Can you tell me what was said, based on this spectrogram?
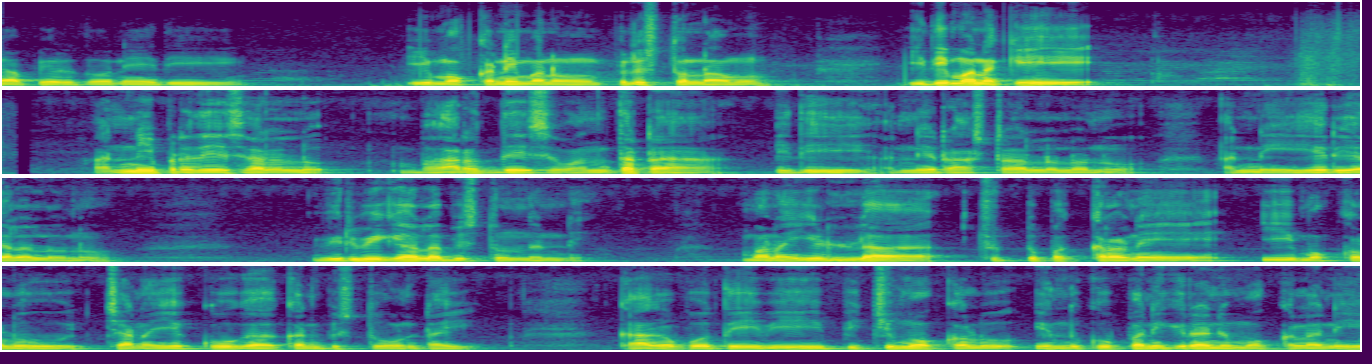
ఆ పేరుతోనే ఇది ఈ మొక్కని మనం పిలుస్తున్నాము. ఇది మనకి అన్ని ప్రదేశాలలో భారతదేశం అంతటా ఇది అన్ని రాష్ట్రాలలోనూ అన్ని ఏరియాలలోనూ విరివిగా లభిస్తుందండి. మన ఇళ్ళ చుట్టుపక్కలనే ఈ మొక్కలు చాలా ఎక్కువగా కనిపిస్తూ ఉంటాయి. కాకపోతే ఇవి పిచ్చి మొక్కలు ఎందుకు పనికిరాని మొక్కలని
